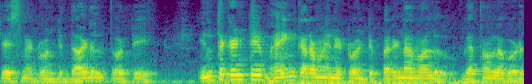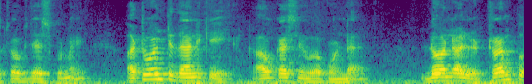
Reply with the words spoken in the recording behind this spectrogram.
చేసినటువంటి దాడులతోటి ఇంతకంటే భయంకరమైనటువంటి పరిణామాలు గతంలో కూడా చోటు చేసుకున్నాయి. అటువంటి దానికి అవకాశం ఇవ్వకుండా డొనాల్డ్ ట్రంప్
